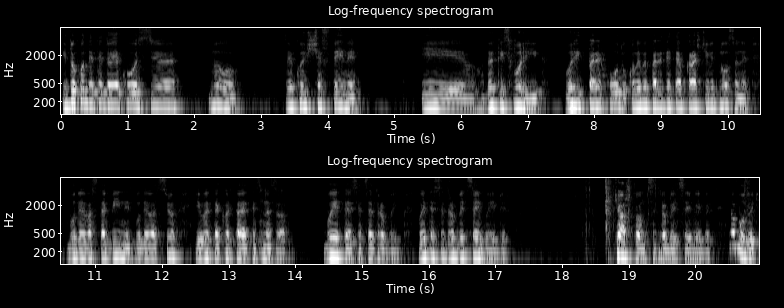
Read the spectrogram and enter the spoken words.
і доходите до якогось, е, ну, до якоїсь частини і до якихось воріт, воріт переходу, коли ви перейдете в кращі відносини, буде у вас стабільність, буде у вас все, і ви так вертаєтесь назад. Боїтеся це зробити, боїтеся зробити цей вибір. Тяжко вам це зробити цей вибір. Ну, будуть,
